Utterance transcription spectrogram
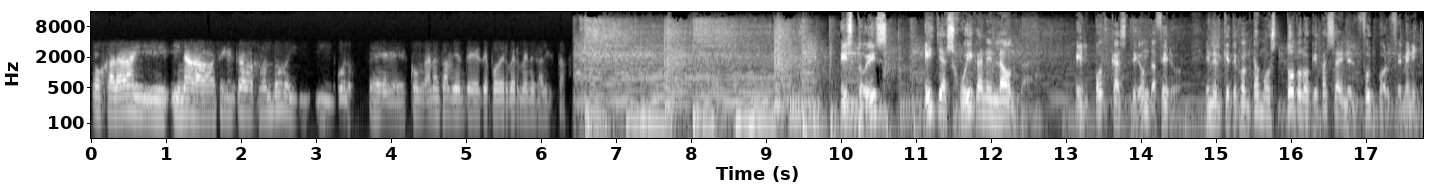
Ojalá y, nada, a seguir trabajando y, bueno, eh, con ganas también de poder verme en esa lista. Esto es Ellas juegan en la onda, el podcast de Onda Cero, en el que te contamos todo lo que pasa en el fútbol femenino.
